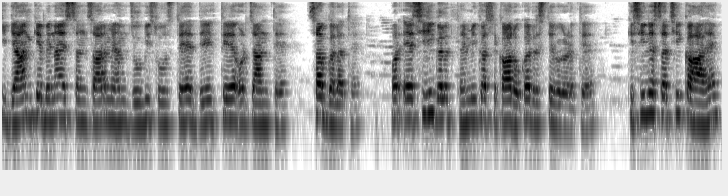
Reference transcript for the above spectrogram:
कि ज्ञान के बिना इस संसार में हम जो भी सोचते हैं, देखते हैं और जानते हैं, सब गलत है। और ऐसी ही गलत फहमी का शिकार होकर रिश्ते बिगड़ते हैं। किसी ने सच ही कहा है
